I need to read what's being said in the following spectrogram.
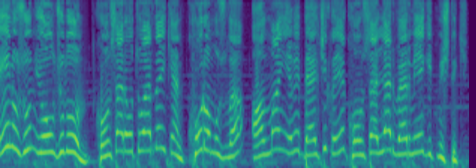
En uzun yolculuğum konservatuvardayken koromuzla Almanya ve Belçika'ya konserler vermeye gitmiştik.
